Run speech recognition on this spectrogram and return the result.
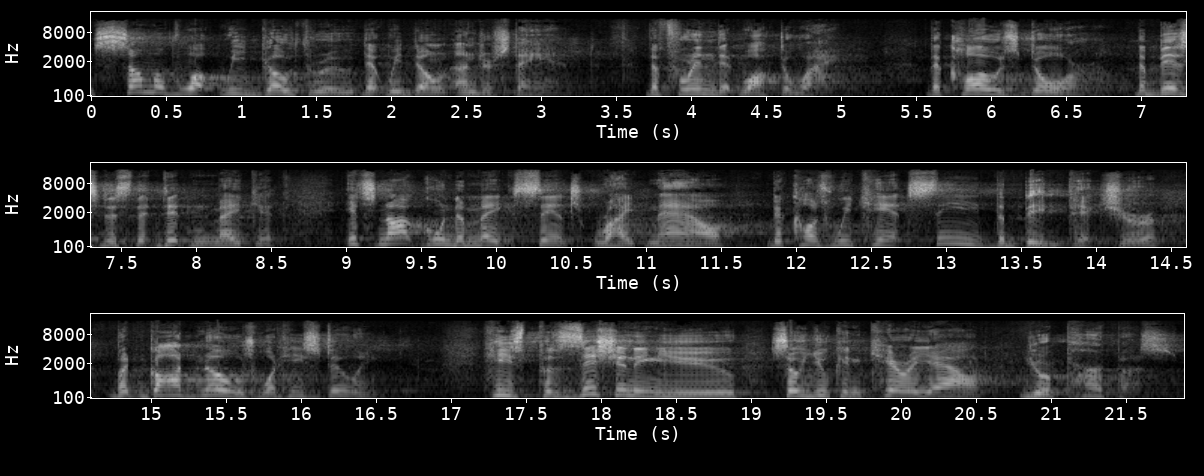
Some of what we go through that we don't understand the friend that walked away, the closed door, the business that didn't make it it's not going to make sense right now because we can't see the big picture, but God knows what He's doing. He's positioning you so you can carry out your purpose.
